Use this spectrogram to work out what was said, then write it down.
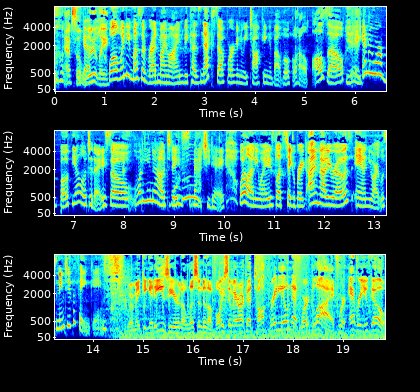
Absolutely. Good. Well, Wendy must have read my mind because next up we're going to be talking about vocal health also. Yay. And we were both yellow today. So what do you know? Today's matchy day. Well, anyways, let's take a break. I'm Maddie Rose and you are listening to the Fame Game. We're making it easier to listen to the Voice America Talk Radio Network live wherever you go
